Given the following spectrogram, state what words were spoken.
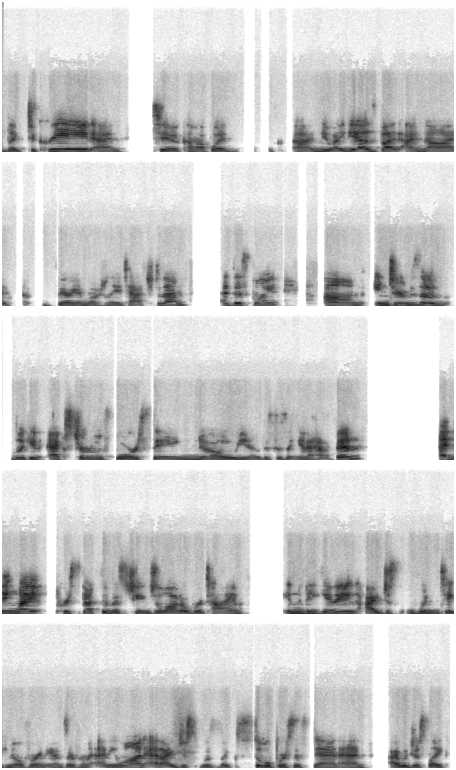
like to create and to come up with uh, new ideas, but I'm not very emotionally attached to them at this point. Um, in terms of like an external force saying, no, you know, this isn't going to happen, I think my perspective has changed a lot over time. In the beginning, I just wouldn't take no for an answer from anyone. And I just was like so persistent and I would just like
